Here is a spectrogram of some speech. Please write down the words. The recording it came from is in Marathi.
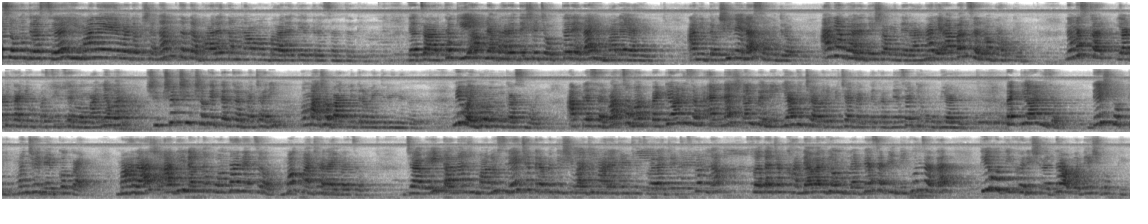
समुद्रस्य हिमालय एव दक्षिणम तथा भारतम नाम भारत यत्र संतती याचा अर्थ की आपल्या भारत देशाच्या उत्तरेला हिमालय आहे आणि दक्षिणेला समुद्र. आणि या भारत देशामध्ये राहणारे आपण सर्व भारतीय. नमस्कार या ठिकाणी उपस्थित सर्व मान्यवर शिक्षक शिक्षकेतर कर्मचारी व माझ्या बालमित्र मैत्रिणींनो. मी वैभवी विकास मोरे. आपल्या सर्वांसमोर पेट्रिऑटिझम अँड नॅशनल बिल्डिंग या विषयावर विचार व्यक्त करण्यासाठी उभी आहे. पेट्रिऑटिझम देशभक्ती म्हणजे नेमकं काय? महाराज आधी लग्न कोंढाण्याचं मग माझ्या रायबाचं. ज्यावेळी तानाजी मालुसरे छत्रपती शिवाजी महाराजांचे स्वराज्याचे स्वप्न स्वतःच्या खांद्यावर घेऊन लढण्यासाठी निघून जातात ती होती खरी श्रद्धा व देशभक्ती.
